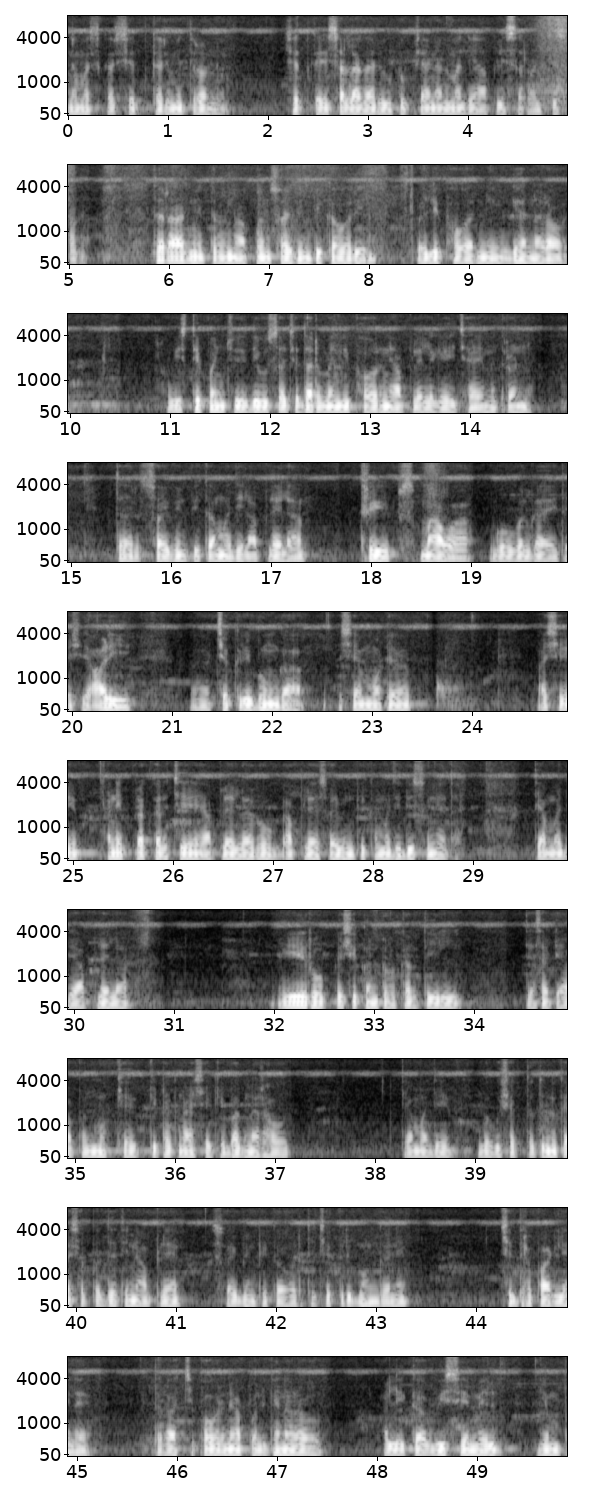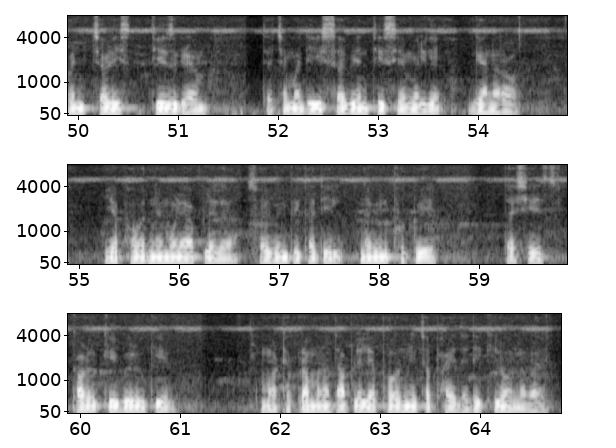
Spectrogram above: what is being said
नमस्कार शेतकरी मित्रांनो. शेतकरी सल्लागार यूट्यूब चॅनलमध्ये आपले सर्वांचे स्वागत. तर आज मित्रांनो आपण सोयाबीन पिकावरील पहिली फवारणी घेणार आहोत. वीस ते पंचवीस दिवसाच्या दरम्यान ही फवारणी आपल्याला घ्यायची आहे मित्रांनो. तर सोयाबीन पिकामधील आपल्याला थ्रिप्स मावा गोगलगाय तशी आळी चक्री भुंगा अशा मोठ्या असे अनेक प्रकारचे आपल्याला रोग आपल्या सोयाबीन पिकामध्ये दिसून येतात. त्यामध्ये आपल्याला हे रोग कसे कंट्रोल करता येईल त्यासाठी आपण मुख्य कीटकनाशके बघणार आहोत. त्यामध्ये बघू शकता तुम्ही कशा पद्धतीने आपल्या सोयाबीन पिकावरती चक्रीभुंगाने छिद्र पाडलेलं आहे. तर आजची फवारणी आपण घेणार आहोत अलिका वीस एम एल एम पंचेचाळीस तीस ग्रॅम. त्याच्यामध्ये इसाबियन तीस एम एल घे घेणार आहोत. या फवारणीमुळे आपल्याला सोयाबीन पिकातील नवीन फुटवे तसेच काळुकी बिळुकी मोठ्या प्रमाणात आपल्याला या फवारणीचा फायदा देखील होणार आहे.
